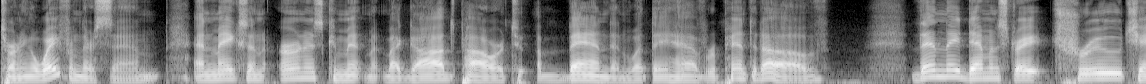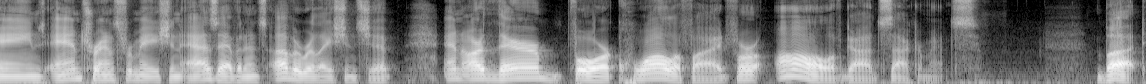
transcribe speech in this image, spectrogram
turning away from their sin, and makes an earnest commitment by God's power to abandon what they have repented of, then they demonstrate true change and transformation as evidence of a relationship and are therefore qualified for all of God's sacraments. But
